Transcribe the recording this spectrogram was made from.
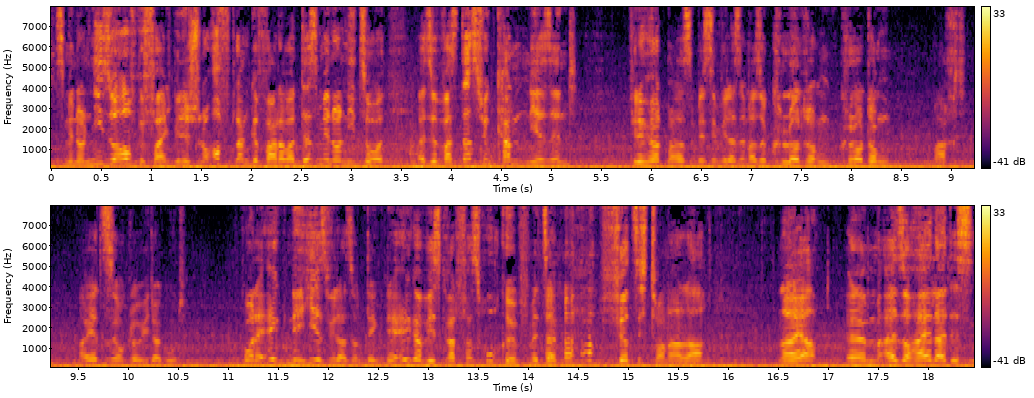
das ist mir noch nie so aufgefallen. Ich bin ja schon oft lang gefahren, aber das ist mir noch nie so. Also, was das für Kanten hier sind, vielleicht hört man das ein bisschen, wie das immer so Klodong, Klodong macht. Aber jetzt ist es auch, glaube ich, wieder gut. Guck mal, der El nee, hier ist wieder so ein Ding. Der LKW ist gerade fast hochgehüpft mit seinem 40 Tonner da. Naja, ähm, also Highlight ist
